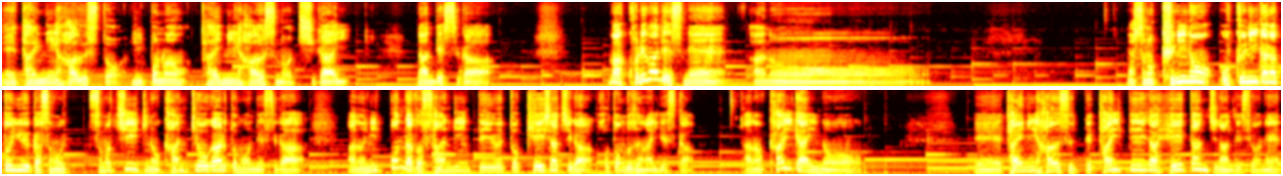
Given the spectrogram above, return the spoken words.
えタイニーハウスと日本のタイニーハウスの違いなんですが、まあ、これはですね、あのーまあ、その国のお国柄というかその、その地域の環境があると思うんですが、あの日本だと山林っていうと傾斜地がほとんどじゃないですか。あの海外の、えー、タイニーハウスって大抵が平坦地なんですよね。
